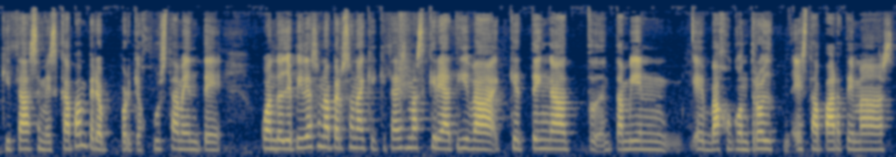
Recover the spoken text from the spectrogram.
quizás se me escapan, pero porque justamente cuando le pides a una persona que quizás es más creativa, que tenga también eh, bajo control esta parte más,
